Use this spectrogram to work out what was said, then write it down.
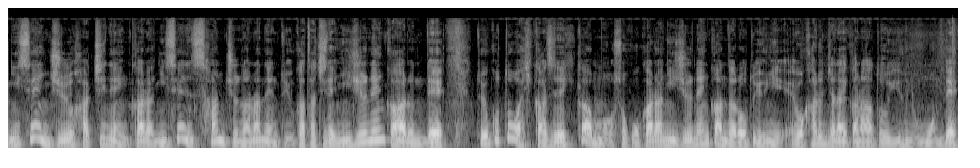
2018年から2037年という形で20年間あるんでということは非課税期間もそこから20年間だろうというふうに分かるんじゃないかなというふうに思うんで、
